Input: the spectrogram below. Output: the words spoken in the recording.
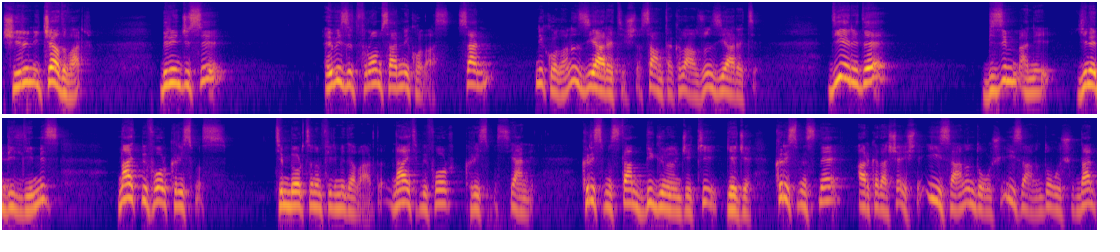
Şiirin iki adı var. Birincisi A Visit from San Nicolas. San Nikola'nın ziyareti işte. Santa Claus'un ziyareti. Diğeri de bizim hani yine bildiğimiz Night Before Christmas. Tim Burton'ın filmi de vardı. Night Before Christmas. Yani Christmas'tan bir gün önceki gece. Christmas ne? Arkadaşlar işte İsa'nın doğuşu. İsa'nın doğuşundan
